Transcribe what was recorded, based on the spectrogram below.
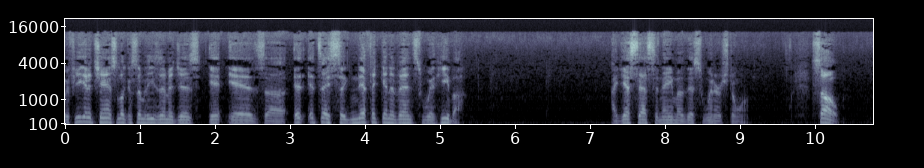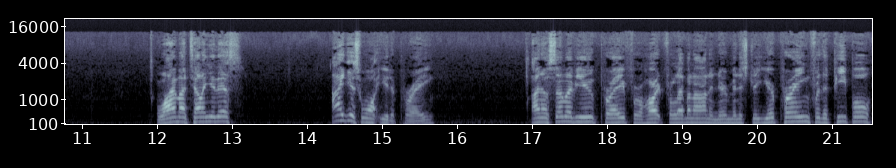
If you get a chance to look at some of these images, it is uh, it, it's a significant event with Heba. I guess that's the name of this winter storm. So, why am I telling you this? I just want you to pray. I know some of you pray for Heart for Lebanon and their ministry. You're praying for the people,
